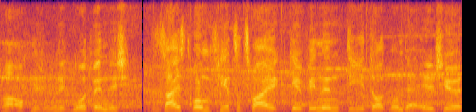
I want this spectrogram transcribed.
war auch nicht unbedingt notwendig. Sei es drum, 4 zu 2 gewinnen die Dortmunder Elche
